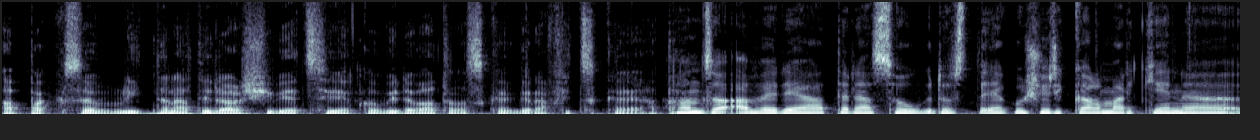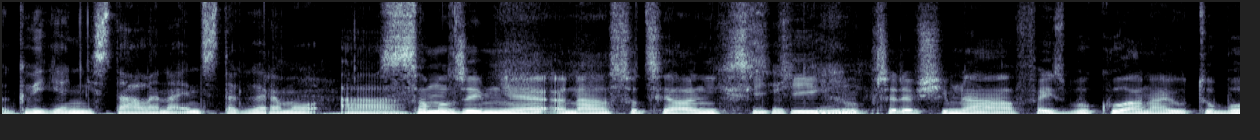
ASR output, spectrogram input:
a pak se vlítne na ty další věci, jako vydavatelské, grafické. A tak. Honzo, a videa teda jsou, kdo, jak už říkal Martin, k vidění stále na Instagramu a... Samozřejmě na sociálních sítích, sítích, především na Facebooku a na YouTube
